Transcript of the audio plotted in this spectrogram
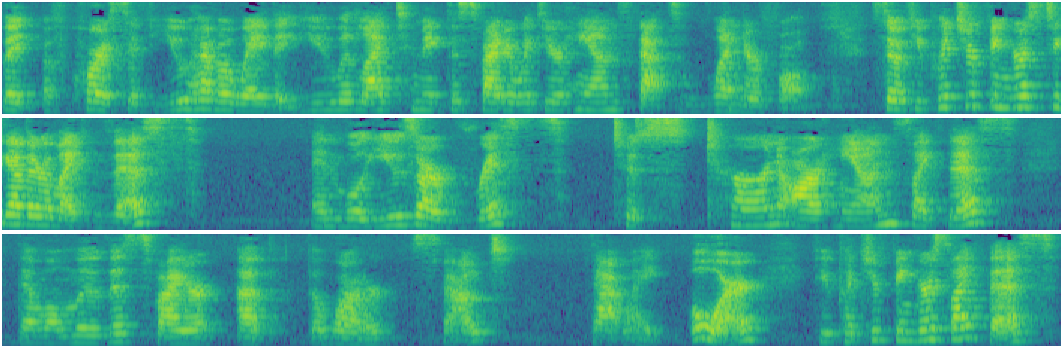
but of course, if you have a way that you would like to make the spider with your hands, that's wonderful. So if you put your fingers together like this, and we'll use our wrists to turn our hands like this, then we'll move the spider up the water spout that way. Or if you put your fingers like this,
